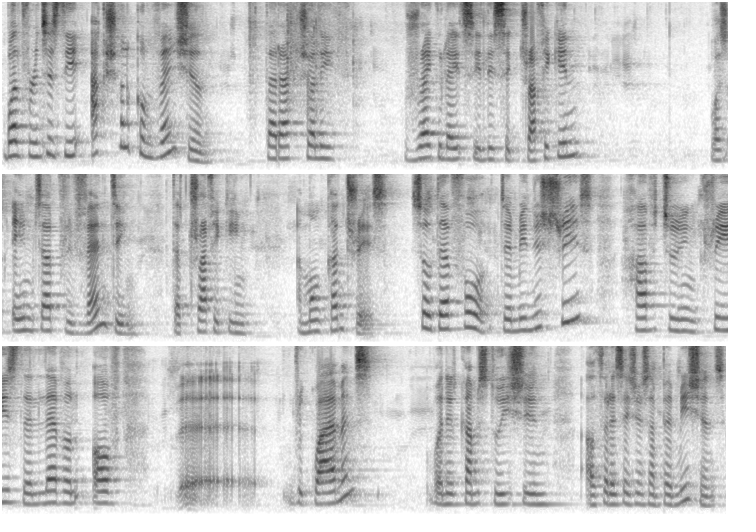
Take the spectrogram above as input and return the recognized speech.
Well, for instance, the actual convention that actually regulates illicit trafficking was aimed at preventing the trafficking among countries. So therefore, the ministries have to increase the level of uh, requirements when it comes to issuing authorizations and permissions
